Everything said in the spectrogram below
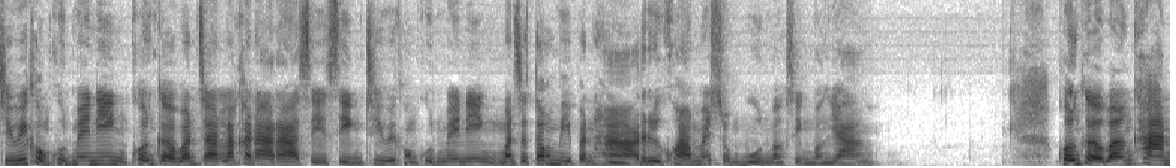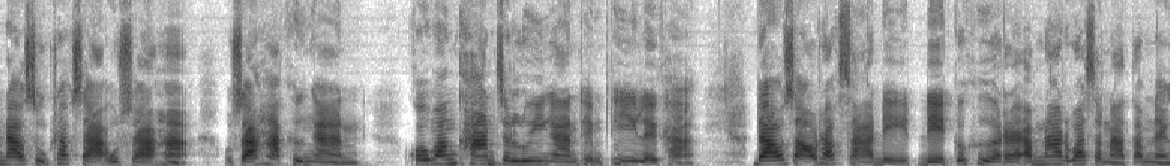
ชีวิตของคุณไม่นิ่ง คนเกิดวันจันทร์ลัคนาราศีสิงห์ชีวิตของคุณไม่นิ่ง มันจะต้องมีปัญหาหรือความไม่สมบูรณ์บางสิ่งบางอย่าง คนเกิดวันอังคารดาวสุขทักษะอุตสาหะ อุตสาหะคืองาน คนวังคารจะลุยงานเต็มที่เลยค่ะ ดาวเสาร์ทักษะเดชเดชก็คืออะไรอำนาจวาสนาตำแหน่ง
